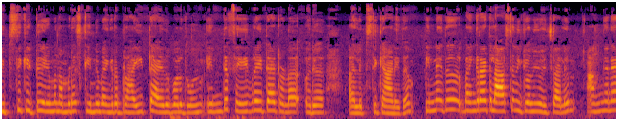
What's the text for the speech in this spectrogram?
ലിപ്സ്റ്റിക് ഇട്ട് കഴിയുമ്പോൾ നമ്മുടെ സ്കിന്ന് ഭയങ്കര ബ്രൈറ്റ് ആയതുപോലെ തോന്നും. എന്റെ ഫേവറേറ്റ് ആയിട്ടുള്ള ഒരു ലിപ്സ്റ്റിക്കാണിത് പിന്നെ ഇത് ഭയങ്കരമായിട്ട് ലാസ്റ്റ് നിൽക്കുമെന്ന് ചോദിച്ചാൽ അങ്ങനെ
